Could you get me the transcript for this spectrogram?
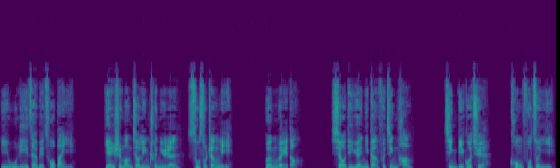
已无力再为错办矣。”严氏忙叫林春女人速速整理。文伟道：“小弟原拟赶赴金堂，金必过阙，恐服尊意。”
